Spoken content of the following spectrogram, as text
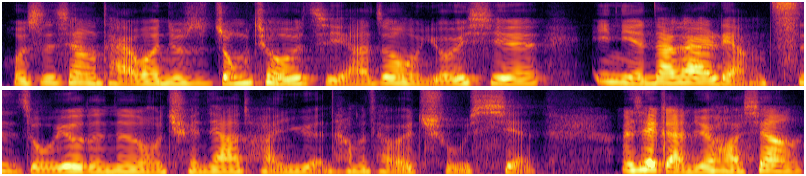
或是像台湾就是中秋节啊这种有一些一年大概两次左右的那种全家团圆，他们才会出现，而且感觉好像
